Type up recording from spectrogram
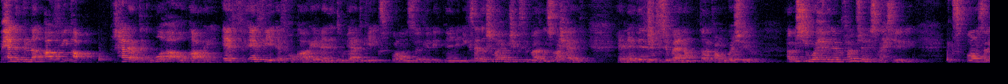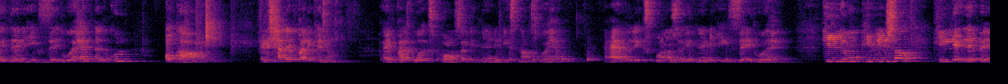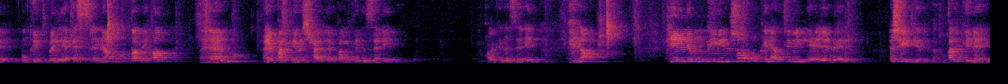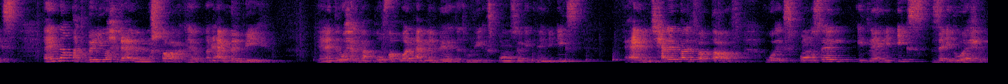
بحال قلنا a في a شحال يعطيك؟ هو a au carré. f f هي f au carré. يعني هذا تولي عندك exponentielle ديال 2 x. هذاك شي واحد باش يكتبها نشرحها لك يعني هذا اللي نكتبها أنا بطريقة مباشرة. أما شي واحد اللي ما فهمش أنا شرحت ليه exponentielle 2 x زائد واحد الكل au carré يعني شحال يبقى لك هنا؟ غيبقى لك هو exponentielle 2 x ناقص واحد. عامل exponentielle 2 x زائد واحد. كاين اللي ممكن ينشر كاين اللي على بال. ممكن تبان لي أساس انهم الطريقة هامة. غيبقى لك هنا شحال غيبقى لك هنا زائد. يبقى لك هنا زائد. هنا. كاين اللي ممكن ينشر وكاين عاوتاني اللي على بال. اش يدير؟ غتبقى لك هنا x. هنا غتبان لي واحد العامل مشترك. ها نعمل به يعني ندير واحد المعقوفة ونعمل بهذا تولي exponentielle 2 x عامل. شحال يبقى لك في الطرف؟ هو exponentielle 2 x زائد واحد.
